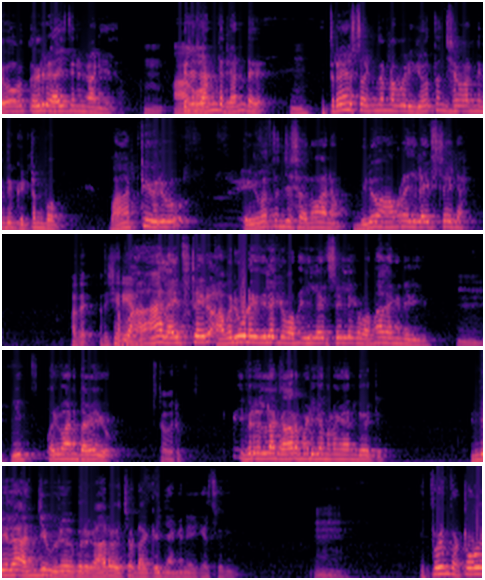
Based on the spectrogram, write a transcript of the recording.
ലോകത്ത് ഒരു രാജ്യത്തിനും കാണിയില്ല പിന്നെ രണ്ട് രണ്ട്. ഇത്രയും സ്ട്രെങ്ത് ഉള്ള ഒരു ഇരുപത്തഞ്ച് ശതമാനം ഇത് കിട്ടുമ്പം ബാക്കി ഒരു എഴുപത്തഞ്ച് ശതമാനം ബിലോ ആവറേജ് ലൈഫ് സ്റ്റൈലാണ് അതെ അത് ശരിയാണ്. ആ ലൈഫ് സ്റ്റൈൽ അവരോട് ഇതിലേക്ക് വന്ന ഈ ലൈഫ് സ്റ്റൈലിലേക്ക് വന്നാൽ എങ്ങനെ ഇരിക്കും. ഈ വരുമാനം തകയോ വരും ഇവരെല്ലാം കാർ മേടിക്കാൻ തുടങ്ങിയാൽ എന്ത് പറ്റും? ഇന്ത്യയിലെ അഞ്ച് വീടുകൾക്ക് ഒരു കാർ വെച്ചോണ്ടാക്കി കഴിഞ്ഞാൽ അങ്ങനെ ഇരിക്കാൻ സ്ഥിതി ഉം. ഇപ്പോഴും പെട്രോൾ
